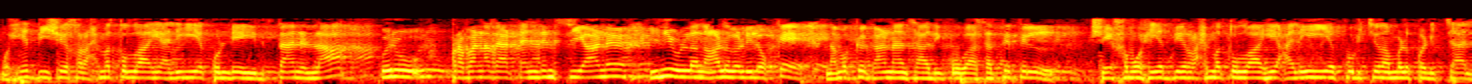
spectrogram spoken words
മൊഹീദ്ദീൻ ഷേഖ് റഹ്മത്തുള്ളാഹി അലിയെ കൊണ്ടേ ഇരുത്താനുള്ള ഒരു പ്രവണത ടെൻഡൻസിയാണ് ഇനിയുള്ള നാളുകളിലൊക്കെ നമുക്ക് കാണാൻ സാധിക്കുക. സത്യത്തിൽ ഷേഖ് മൊഹീദ്ദീൻ റഹ്മത്തുള്ളാഹി അലിയെ കുറിച്ച് നമ്മൾ പഠിച്ചാൽ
